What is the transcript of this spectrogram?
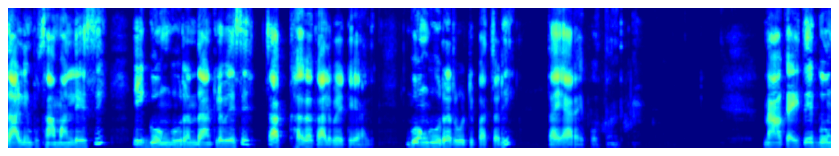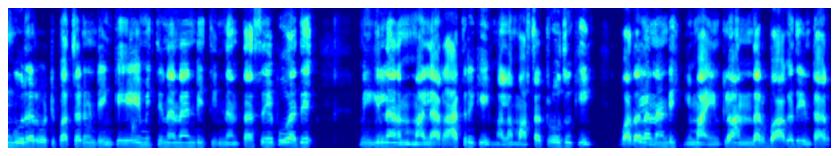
తాలింపు సామాన్లు వేసి ఈ గోంగూరను దాంట్లో వేసి చక్కగా కలబెట్టేయాలి. గోంగూర రోటి పచ్చడి తయారైపోతుంది. నాకైతే గోంగూర రోటి పచ్చడి ఉంటే ఇంకేమి తిననండి. తిన్నంతసేపు అదే. మిగిలిన మళ్ళీ రాత్రికి మళ్ళీ మరుసటి రోజుకి వదలనండి. మా ఇంట్లో అందరూ బాగా తింటారు.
